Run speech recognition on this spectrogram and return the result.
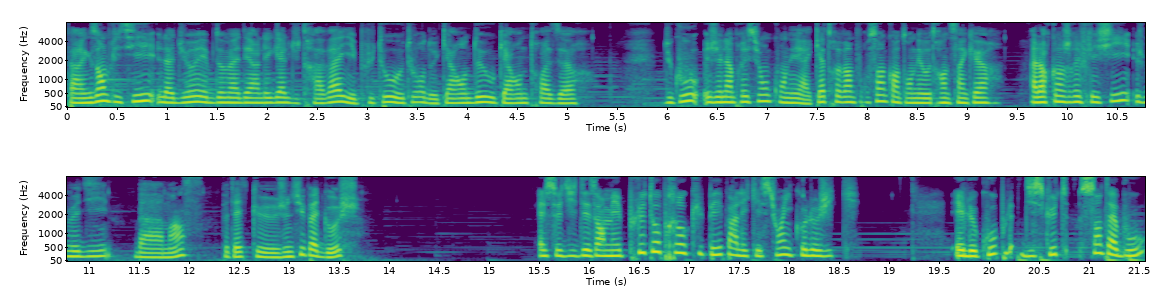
Par exemple, ici, la durée hebdomadaire légale du travail est plutôt autour de 42 ou 43 heures. Du coup, j'ai l'impression qu'on est à 80% quand on est aux 35 heures. Alors quand je réfléchis, je me dis, bah mince, peut-être que je ne suis pas de gauche. Elle se dit désormais plutôt préoccupée par les questions écologiques. Et le couple discute sans tabou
